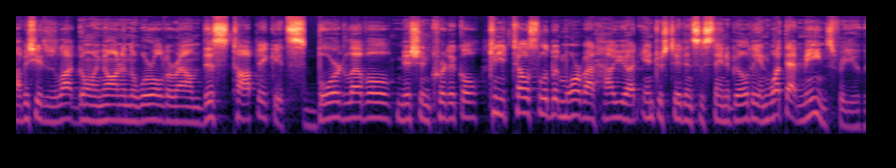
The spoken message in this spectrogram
Obviously, there's a lot going on in the world around this topic. It's board level, mission critical. Can you tell us a little bit more about how you got interested in sustainability and what that means for you?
